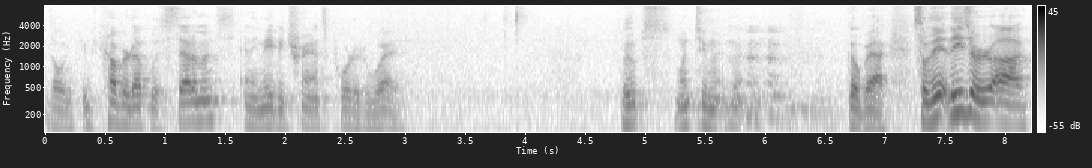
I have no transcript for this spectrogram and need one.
they'll be covered up with sediments and they may be transported away. Oops, went too, go back. So th these are uh,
